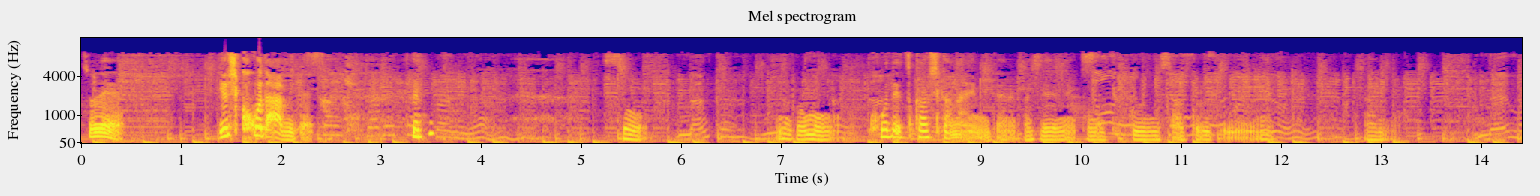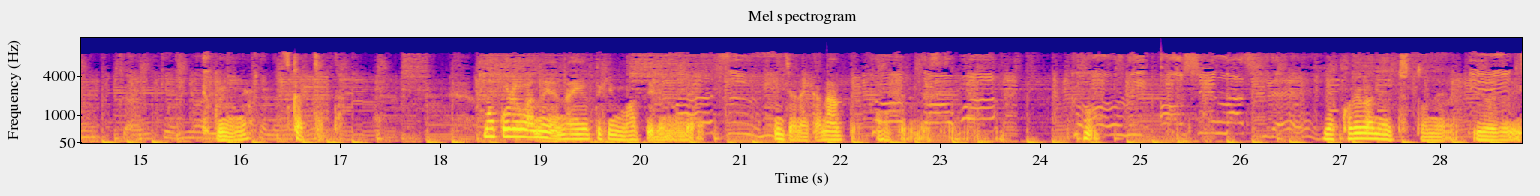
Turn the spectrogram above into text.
それで、よし、ここだみたいな。そう。なんかもう、ここで使うしかないみたいな感じでね、この曲にサークルというね、あの、曲にね、使っちゃった。まあこれはね、内容的にも合ってるので、いいんじゃないかなって思ってるんですけどね。いや、これはね、ちょっとね、いろい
